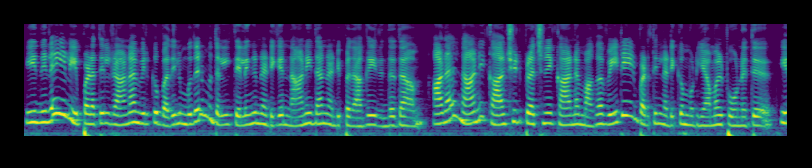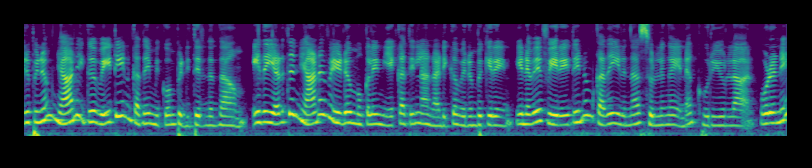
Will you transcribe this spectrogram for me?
இந்நிலையில் இப்படத்தில் ராணாவிற்கு பதில் முதன் முதலில் தெலுங்கு நடிகர் நானி தான் நடிப்பதாக இருந்ததாம். ஆனால் நானி கால்ஷீட் பிரச்சனை காரணமாக வேட்டையின் படத்தில் நடிக்க முடியாமல் போனது. இருப்பினும் ஞானிக்கு வேட்டையின் கதை மிகவும் பிடித்திருந்ததாம். இதையடுத்து ஞானவேடு முகலின் இயக்கத்தில் நான் நடிக்க விரும்புகிறேன். எனவே வேறு ஏதேனும் கதை இருந்தால் சொல்லுங்க என கூறியுள்ளார். உடனே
